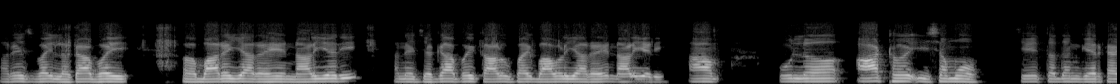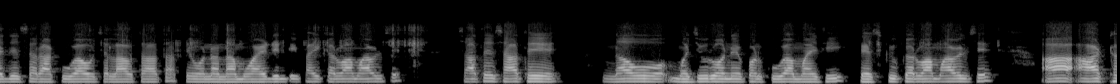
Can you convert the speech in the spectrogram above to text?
હરેશભાઈ લગાભાઈ બારૈયા રહે, નાળિયેરી અને જગાભાઈ, કાળુભાઈ, બાવળિયા રહે, નાળિયેરી. આમ કુલ આઠ ઈસમો જે તદ્દન ગેરકાયદેસર આ કુવાઓ ચલાવતા હતા, તેઓના નામો આઈડેન્ટિફાઈ કરવામાં આવેલ છે. સાથે સાથે નવ મજૂરોને પણ કૂવામાંથી રેસ્ક્યુ કરવામાં આવેલ છે. આ આઠ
